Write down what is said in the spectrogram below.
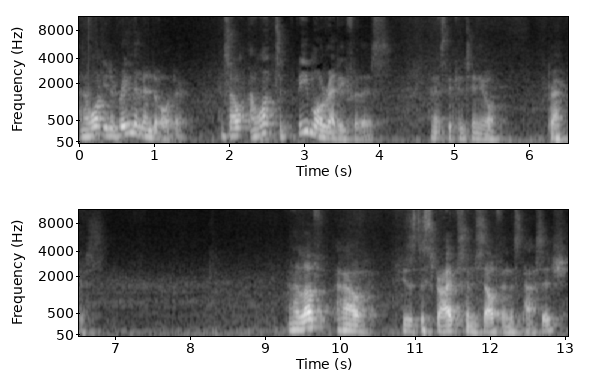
And I want you to bring them into order. And so I want to be more ready for this. And it's the continual practice. And I love how Jesus describes himself in this passage.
